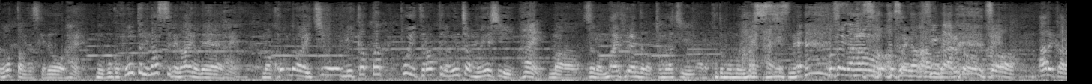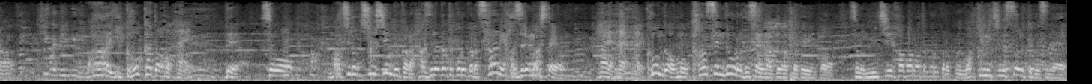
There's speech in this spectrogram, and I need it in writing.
思ったんですけど、はい。もう僕本当になすすべないので、はい。まあ、今度は一応味方っぽいトラックのうんちゃんもいるし、はい。まあ、そのマイフレンドの友達あの子供もいますしはいはいですね、細いながらも。そう細いながらも、ね、線があると。そう、はあるからまあ行こうかと、はい。でその街の中心部から外れたところからさらに外れましたよ。はいはいはい。今度はもう幹線道路でさえなくなったというかその道幅のところからこう脇道に沿えてですね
